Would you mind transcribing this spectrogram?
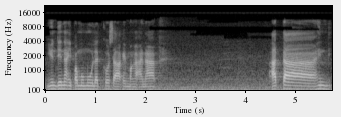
yun din ang ipamumulat ko sa aking mga anak. At ah, hindi,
